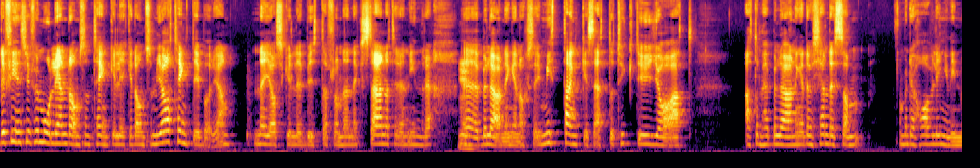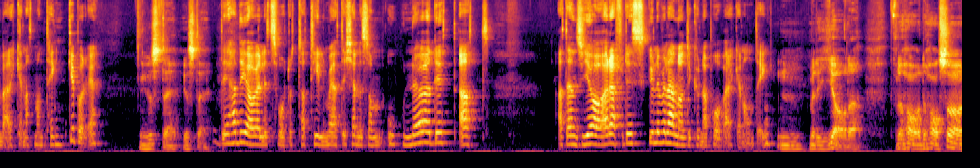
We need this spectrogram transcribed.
det finns ju förmodligen de som tänker likadant som jag tänkte i början. När jag skulle byta från den externa till den inre eh, belöningen också. I mitt tankesätt, då tyckte ju jag att, att de här belöningarna, de kändes som, men det har väl ingen inverkan att man tänker på det. Just det, just det. Det hade jag väldigt svårt att ta till mig, att det kändes som onödigt att, att ens göra, för det skulle väl ändå inte kunna påverka någonting. Mm, men det gör det. För det har, det har så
